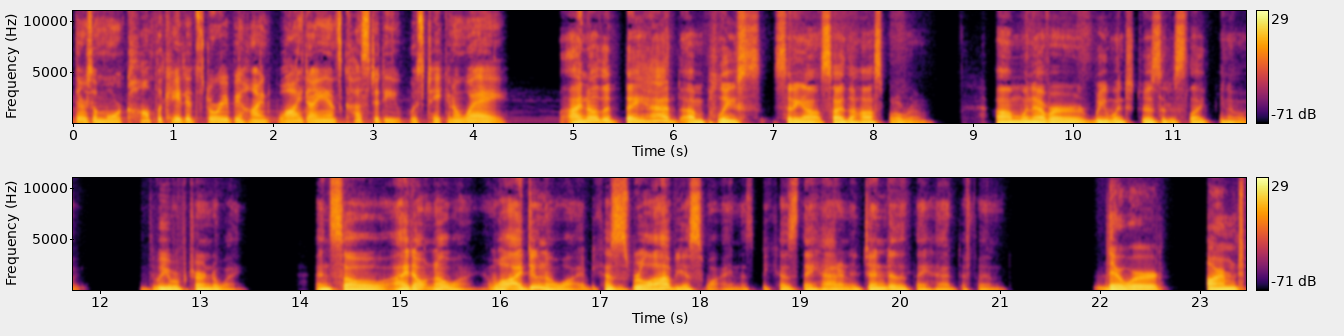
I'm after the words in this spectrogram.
there's a more complicated story behind why Diane's custody was taken away. I know that they had um, police sitting outside the hospital room um, whenever we went to visit us, like, you know, we were turned away. And so I don't know why. Well, I do know why, because it's real obvious why. And it's because they had an agenda that they had to defend. There were armed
